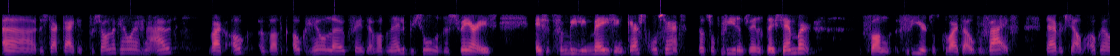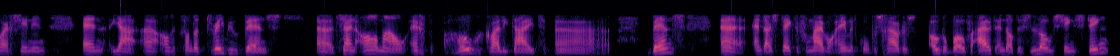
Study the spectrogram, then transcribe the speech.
Uh, dus daar kijk ik persoonlijk heel erg naar uit. Waar ik ook, wat ik ook heel leuk vind en wat een hele bijzondere sfeer is, is het familie Amazing kerstconcert. Dat is op 24 december van 4 tot kwart over 5. Daar heb ik zelf ook heel erg zin in. En ja, uh, als ik van de tribute bands uh, het zijn allemaal echt hoge kwaliteit uh, bands. Uh, en daar steekt er voor mij wel één met kop en schouders ook nog bovenuit. En dat is Lo Sing Sting.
